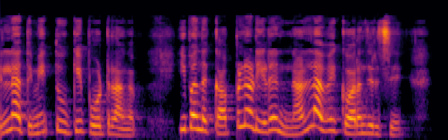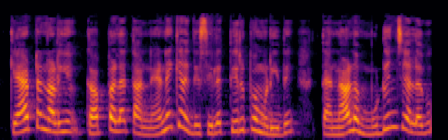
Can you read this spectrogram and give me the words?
எல்லாத்தையுமே தூக்கி போட்டுறாங்க. இப்போ அந்த கப்பலோட இடம் நல்லாவே குறைஞ்சிருச்சு. கேப்டனாலையும் கப்பலை தான் நினைக்கிற திசையில் திருப்ப முடியுது. தன்னால் முடிஞ்ச அளவு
